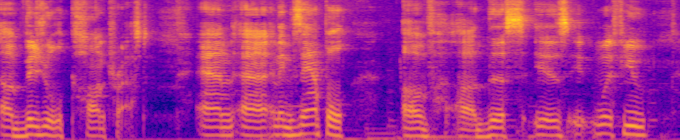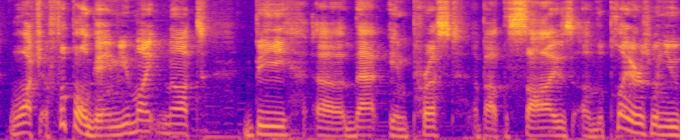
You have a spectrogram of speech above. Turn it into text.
visual contrast. And uh, an example of uh, this is if you watch a football game, you might not be uh, that impressed about the size of the players when you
